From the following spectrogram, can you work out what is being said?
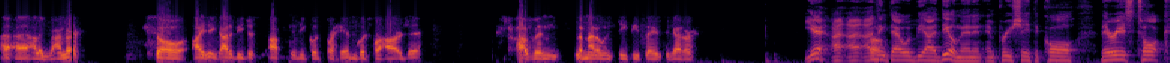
uh, uh, Alexander. So I think that'd be just absolutely good for him, good for RJ, having Lamelo and CP playing together. Yeah, I, I, I oh. think that would be ideal, man, and, and, appreciate the call. There is talk,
